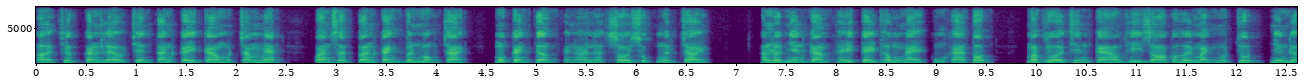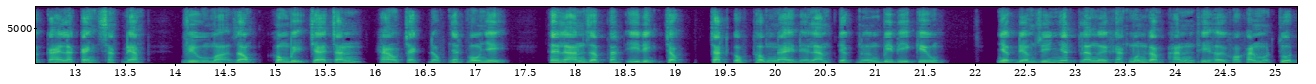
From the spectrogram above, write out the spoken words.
ở trước căn lều trên tán cây cao 100 mét, quan sát toàn cảnh vân mộng trại, một cảnh tượng phải nói là sôi sục ngất trời. Hắn đột nhiên cảm thấy cây thông này cũng khá tốt, mặc dù ở trên cao thì gió có hơi mạnh một chút, nhưng được cái là cảnh sắc đẹp, view mở rộng, không bị che chắn, hào trạch độc nhất vô nhị. Thế là hắn dập tắt ý định chọc chặt gốc thông này để làm tiệc nướng BBQ. Nhược điểm duy nhất là người khác muốn gặp hắn thì hơi khó khăn một chút,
